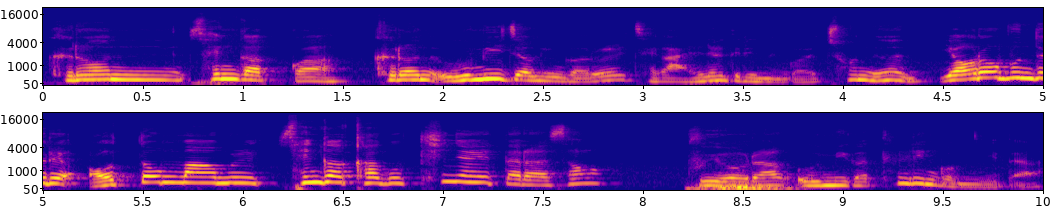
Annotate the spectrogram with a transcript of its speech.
그런 생각과 그런 의미적인 거를 제가 알려드리는 거예요. 초는 여러분들의 어떤 마음을 생각하고 키냐에 따라서 부여랑 의미가 틀린 겁니다.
